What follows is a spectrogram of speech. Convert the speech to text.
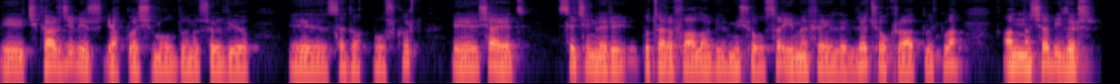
e, çıkarcı bir yaklaşım olduğunu söylüyor e, Sedat Bozkurt. E, şayet seçimleri bu tarafa alabilmiş olsa IMF ile bile çok rahatlıkla anlaşabilir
